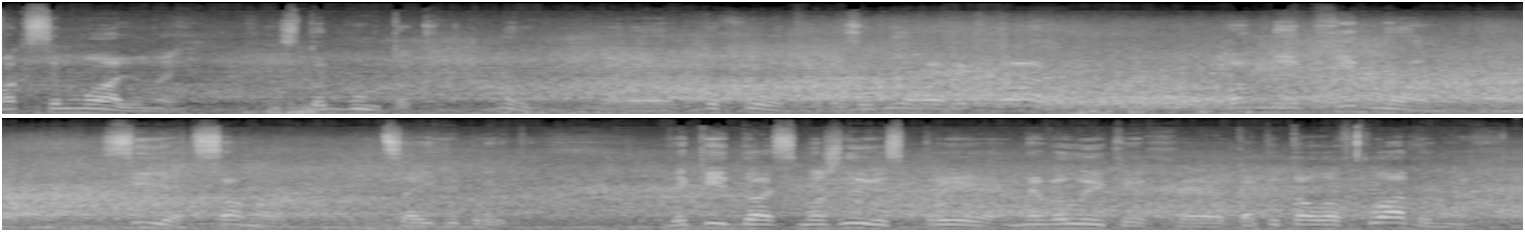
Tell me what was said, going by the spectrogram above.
максимальний здобуток, ну, е, доход з одного гектара, вам необхідно сіяти саме цей гібрид, який дасть можливість при невеликих капіталовкладеннях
